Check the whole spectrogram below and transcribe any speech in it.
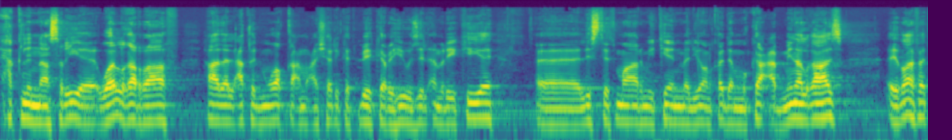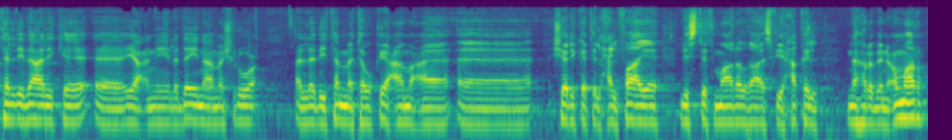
حقل الناصرية والغراف هذا العقد موقع مع شركة بيكر هيوز الأمريكية آه، لاستثمار 200 مليون قدم مكعب من الغاز. إضافة لذلك آه، يعني لدينا مشروع الذي تم توقيعه مع شركة الحلفاية لاستثمار الغاز في حقل نهر بن عمر.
